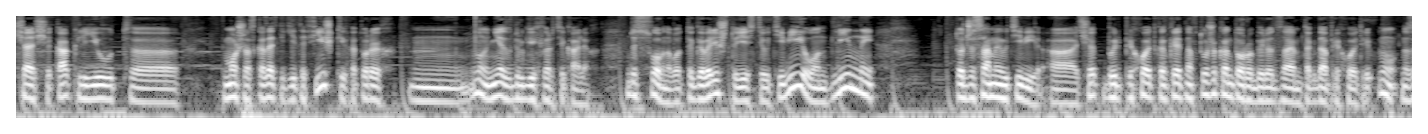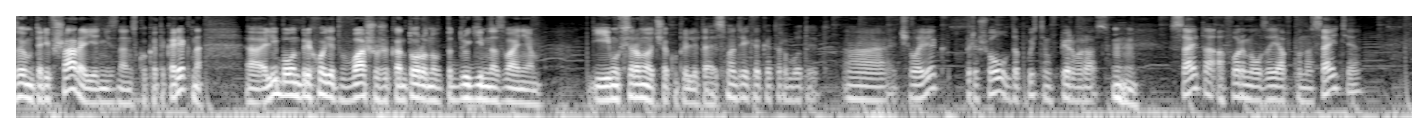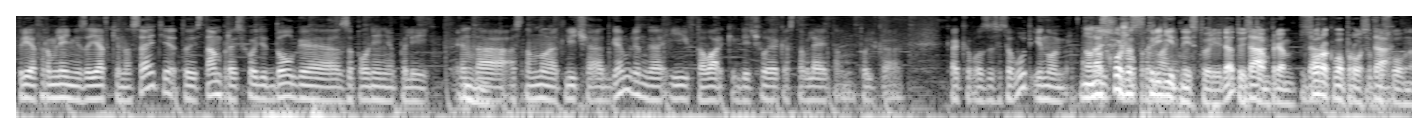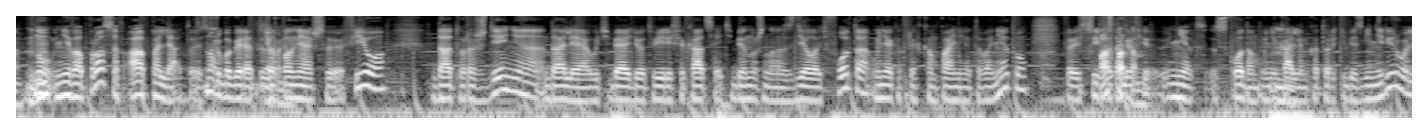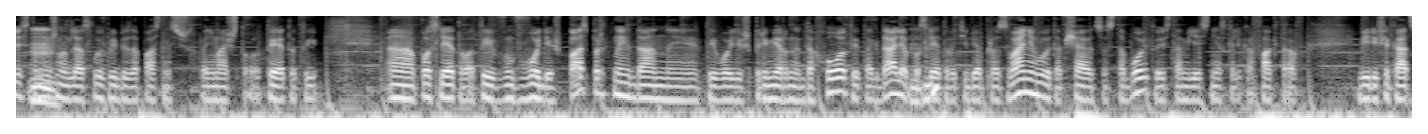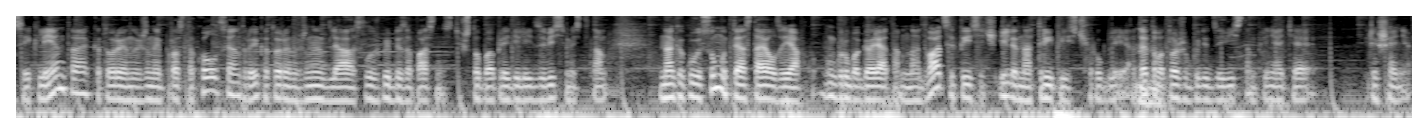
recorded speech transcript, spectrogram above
чаще как льют? э, Ты можешь рассказать какие-то фишки, которых ну, нет в других вертикалях? Ну, то есть, условно, вот ты говоришь, что есть LTV, он длинный, тот же самый UTV. А человек приходит конкретно в ту же контору, берет займ, тогда приходит, ну, назовем это ревшара, я не знаю, насколько это корректно, а, либо он приходит в вашу же контору, но под другим названием, и ему все равно чеку прилетает. Смотри, как это работает. А, Человек пришел, допустим, в первый раз. Мгм. с сайта, оформил заявку на сайте. При оформлении заявки на сайте, то есть там происходит долгое заполнение полей. Это основное отличие от гэмблинга и в товарке, где человек оставляет там только как его зовут и номер. Но оно схоже его с кредитной историей, да? То есть Да, там прям да, 40 вопросов да. условно. Ну, Мгм. не вопросов, а поля. То есть, Ну, грубо говоря, ты я понял. заполняешь свое ФИО, дату рождения, далее у тебя идет верификация, тебе нужно сделать фото. У некоторых компаний этого нету. То есть С ты паспортом? фотографи- Нет, с кодом уникальным, который тебе сгенерировались. Это Мгм. нужно для службы безопасности, чтобы понимать, что ты это ты. А, После этого ты вводишь паспортные данные, ты вводишь примерный доход и так далее. После Мгм. этого тебе прозванивают, общаются с тобой. То есть там есть несколько факторов верификации клиента, которые нужны просто колл-центру и которые нужны для службы безопасности, чтобы определить в зависимости там, на какую сумму ты оставил заявку. Ну, грубо говоря, там на 20 тысяч или на 3 тысячи рублей. От Мгм. этого тоже будет зависеть там принятие решения.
